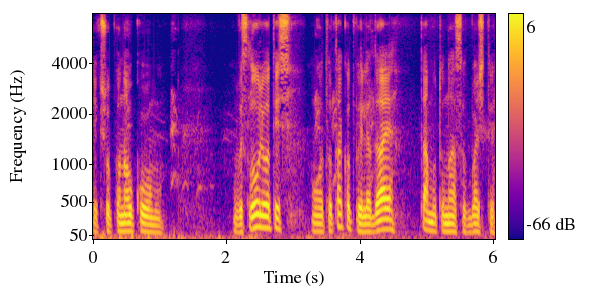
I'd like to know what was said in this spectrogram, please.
якщо по-науковому висловлюватись. От, отак от виглядає. Там от у нас, от бачите,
